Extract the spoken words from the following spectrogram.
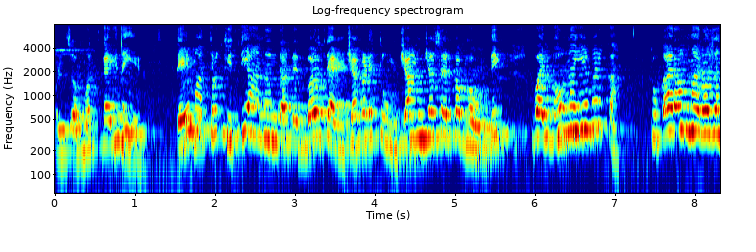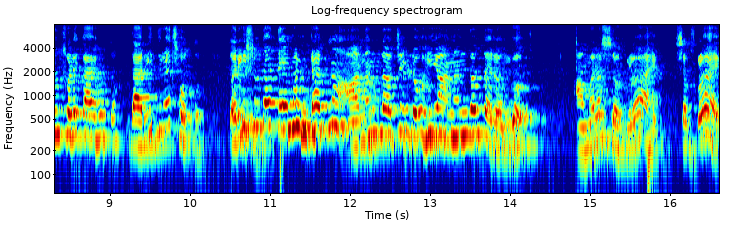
पण जमत काही नाही आहे ते मात्र किती आनंदात आहेत. बरं त्यांच्याकडे तुमच्या आमच्यासारखं भौतिक वैभव नाही आहे बरं का? तुकाराम महाराजांकडे काय होतं? दारिद्र्यच होतं. तरीसुद्धा ते म्हणतात ना आनंदाचे डोही आनंद तरंग. आम्हाला सगळं आहे सगळं आहे.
